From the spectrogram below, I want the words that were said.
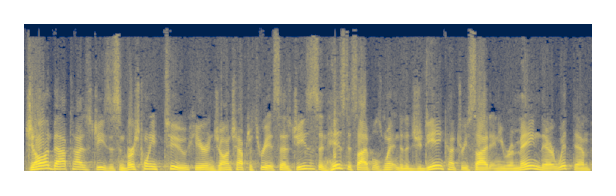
John baptized Jesus. In verse 22, here in John chapter 3, it says, Jesus and his disciples went into the Judean countryside, and he remained there with them.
